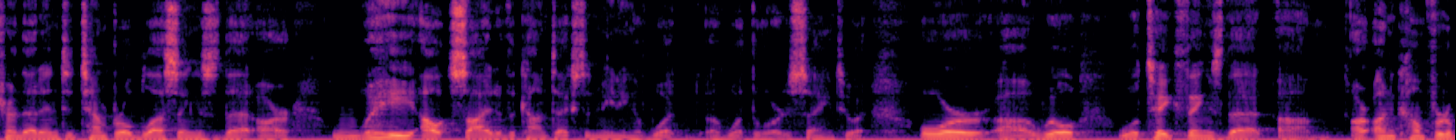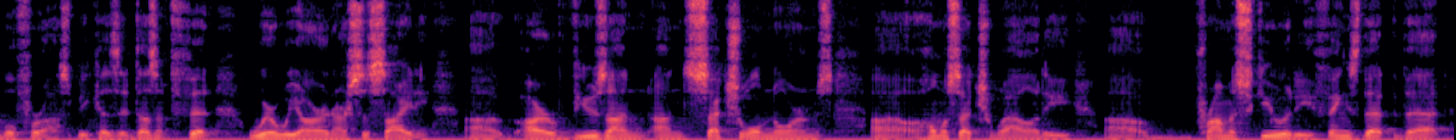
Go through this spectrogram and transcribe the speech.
turn that into temporal blessings that are way outside of the context and meaning of what, of what the Lord is saying to it. Or uh, we'll, we'll take things that um, are uncomfortable for us because it doesn't fit where we are in our society. Uh, our views on, on sexual norms, uh, homosexuality, uh, promiscuity, things that, that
